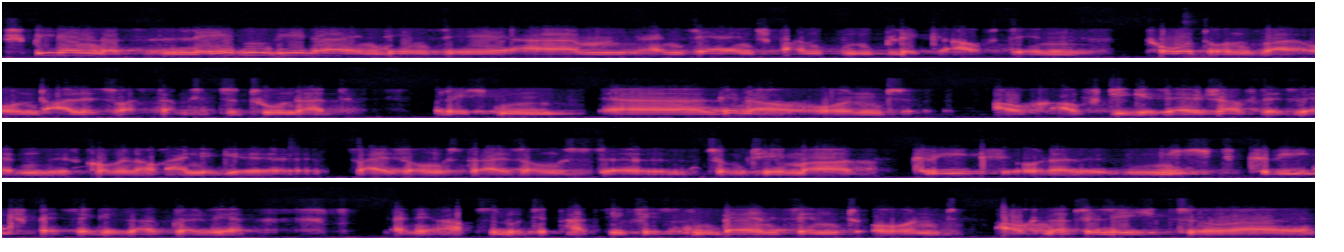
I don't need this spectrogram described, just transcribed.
spiegeln das Leben wieder, indem sie ähm, einen sehr entspannten Blick auf den Tod und, und alles, was damit zu tun hat, richten. Äh, genau. Und auch auf die Gesellschaft. Es werden, es kommen auch einige zwei Songs, drei Songs äh, zum Thema Krieg oder Nicht-Krieg, besser gesagt, weil wir eine absolute Pazifistenband sind und auch natürlich zur,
